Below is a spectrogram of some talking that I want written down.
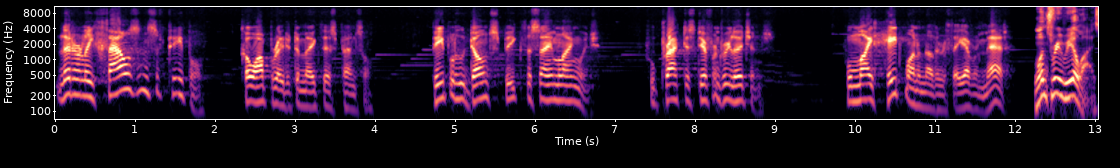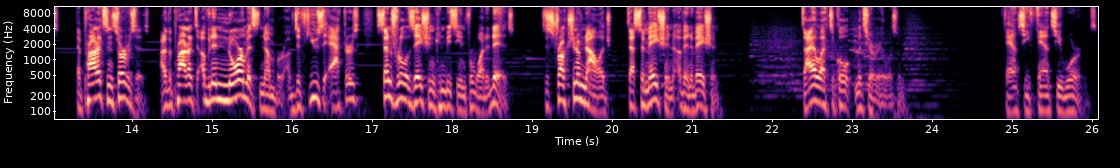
Literally thousands of people cooperated to make this pencil. People who don't speak the same language, who practice different religions, who might hate one another if they ever met. Once we realize that products and services are the product of an enormous number of diffuse actors, centralization can be seen for what it is destruction of knowledge, decimation of innovation. Dialectical materialism. Fancy, fancy words.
